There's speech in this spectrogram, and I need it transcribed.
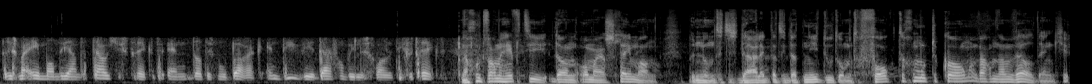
Er is maar één man die aan de touwtjes trekt en dat is Mubarak. En die, daarvan willen ze gewoon dat hij vertrekt. Nou goed, waarom heeft hij dan Omar Sleeman benoemd? Het is duidelijk dat hij dat niet doet om het volk tegemoet te komen. Waarom dan wel, denk je?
